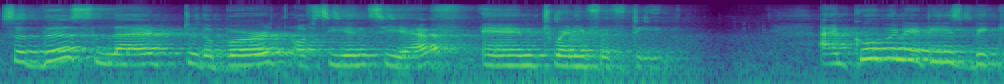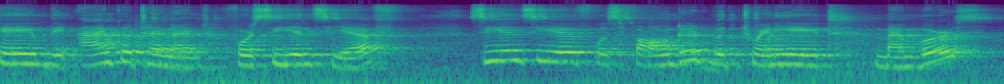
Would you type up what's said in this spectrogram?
So this led to the birth of CNCF in 2015. And Kubernetes became the anchor tenant for CNCF. CNCF was founded with 28 members.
